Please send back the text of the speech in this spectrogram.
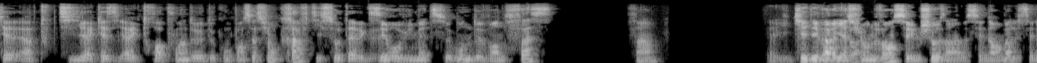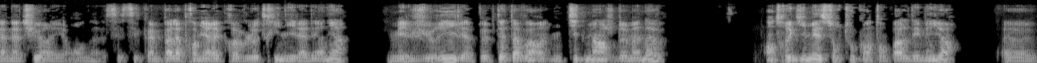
ca- un tout petit, à quasi, avec 3 points de, de compensation. Kraft, il saute avec 0,8 mètres secondes de vent de face. Enfin, qu'il y ait des variations de vent, c'est une chose, hein, c'est normal, c'est la nature et on a- c'est c'est quand même pas la première épreuve loterie ni la dernière. Mais le jury, il a- peut peut-être avoir une petite marge de manœuvre, entre guillemets, surtout quand on parle des meilleurs. Euh,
